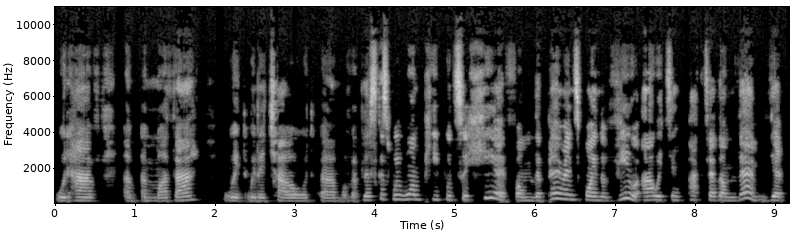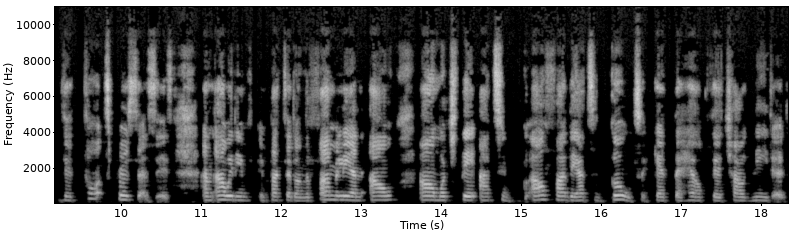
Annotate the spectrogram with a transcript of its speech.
would have a, a mother with with a child um, of epilepsy because we want people to hear from the parents' point of view how it impacted on them, their their thoughts processes, and how it impacted on the family, and how how much they had to how far they had to go to get the help their child needed.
